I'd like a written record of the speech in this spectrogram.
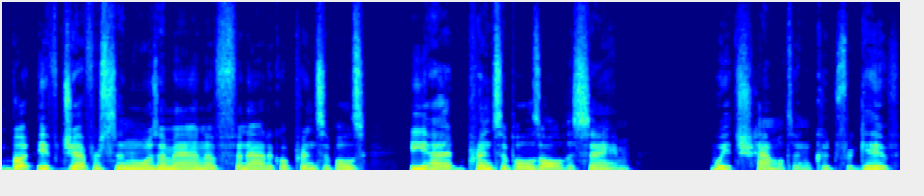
But if Jefferson was a man of fanatical principles, he had principles all the same, which Hamilton could forgive.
